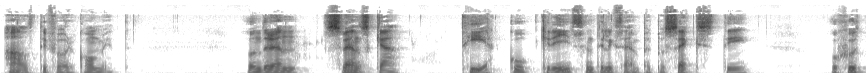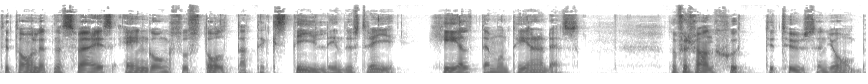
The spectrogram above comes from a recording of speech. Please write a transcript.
alltid förekommit. Under den svenska tekokrisen till exempel på 60 och 70-talet när Sveriges en gång så stolta textilindustri helt demonterades. Då försvann 70 000 jobb.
